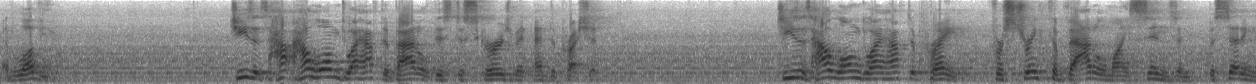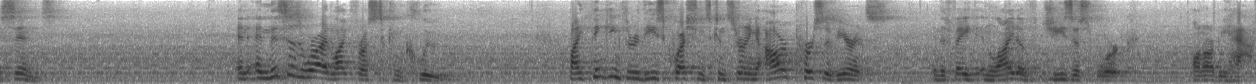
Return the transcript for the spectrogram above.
and love you? Jesus, how, how long do I have to battle this discouragement and depression? Jesus, how long do I have to pray for strength to battle my sins and besetting sins? And, and this is where I'd like for us to conclude by thinking through these questions concerning our perseverance in the faith in light of Jesus' work on our behalf.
